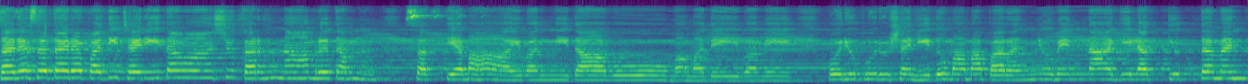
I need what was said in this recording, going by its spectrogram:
സരസതര പതിചരിതമാശു കർണാമൃതം സത്യമായി വന്നിതാവോ മമ ദൈവമേ ഒരു പുരുഷനിതു മമ പറഞ്ഞുവെന്നാകിലത്യുത്തമൻ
